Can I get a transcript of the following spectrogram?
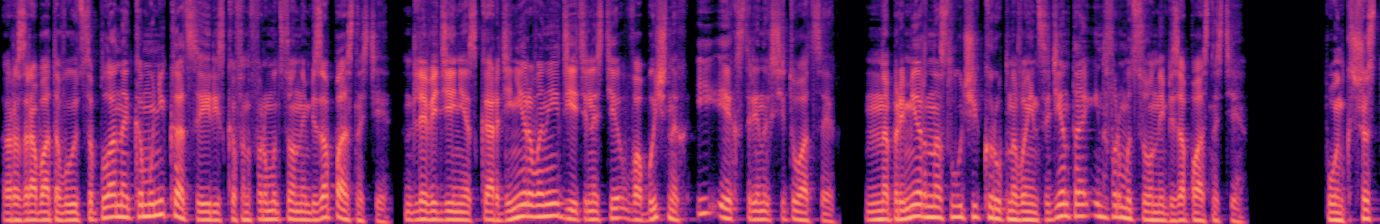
Разрабатываются планы коммуникации рисков информационной безопасности для ведения скоординированной деятельности в обычных и экстренных ситуациях, например, на случай крупного инцидента информационной безопасности. Пункт 6.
